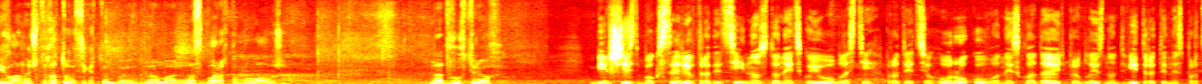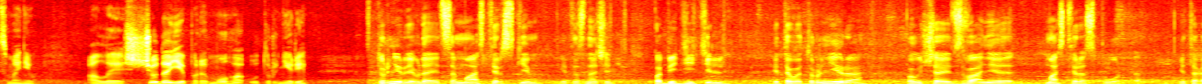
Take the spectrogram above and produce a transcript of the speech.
И главное, что готовился к этому бою нормально. На сборах побывал уже. На двух-трех. Більшість боксерів традиційно з Донецької області, проте цього року вони складають приблизно дві третини спортсменів. Але що дає перемога у турнірі? Турнир является мастерским. Это значит, победитель этого турнира получает звание мастера спорта. Это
